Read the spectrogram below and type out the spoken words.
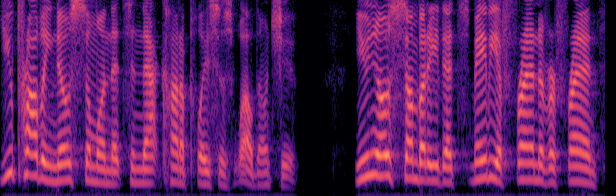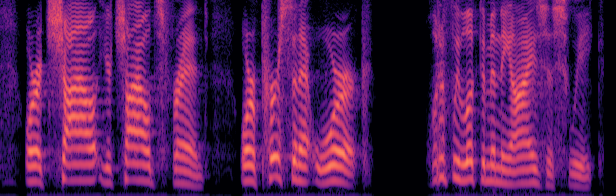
You probably know someone that's in that kind of place as well, don't you? You know somebody that's maybe a friend of a friend or a child, your child's friend, or a person at work. What if we looked them in the eyes this week?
